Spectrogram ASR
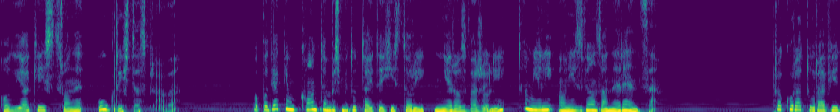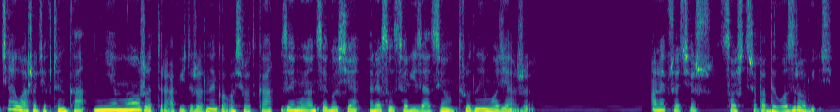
od jakiej strony ugryźć tę sprawę. Bo pod jakim kątem byśmy tutaj tej historii nie rozważyli, to mieli oni związane ręce. Prokuratura wiedziała, że dziewczynka nie może trafić do żadnego ośrodka zajmującego się resocjalizacją trudnej młodzieży. ale przecież coś trzeba było zrobić.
